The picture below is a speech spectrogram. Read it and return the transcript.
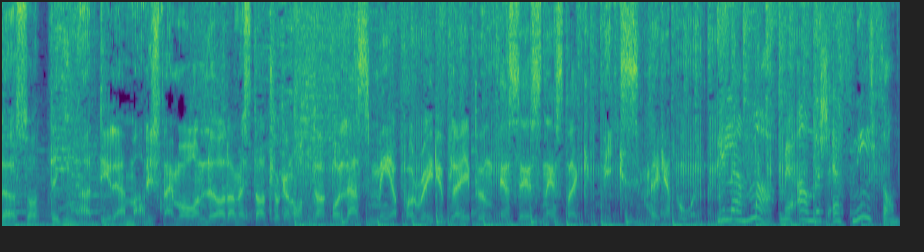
löser dina dilemman. Lyssna imorgon lördag med start klockan åtta och läs mer på radioplay.se mixmegapol. Dilemma med Anders S. Nilsson.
